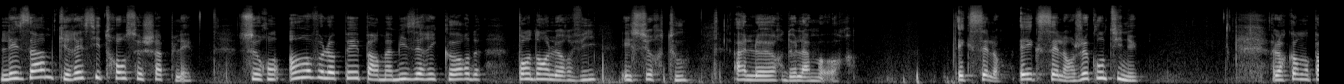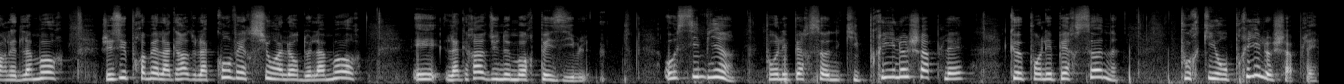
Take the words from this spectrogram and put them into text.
Les âmes qui réciteront ce chapelet seront enveloppées par ma miséricorde pendant leur vie et surtout à l'heure de la mort. Excellent, excellent. Je continue. Alors comme on parlait de la mort, Jésus promet la grâce de la conversion à l'heure de la mort et la grâce d'une mort paisible. Aussi bien pour les personnes qui prient le chapelet que pour les personnes pour qui on prie le chapelet.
